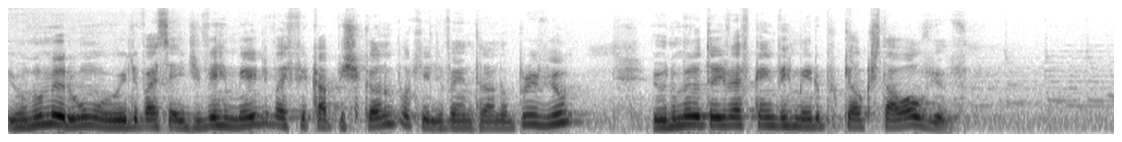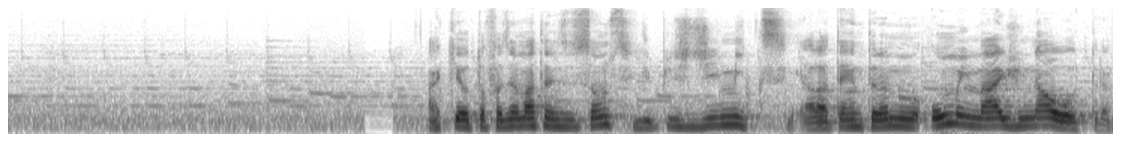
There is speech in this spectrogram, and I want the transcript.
E o número 1 ele vai sair de vermelho e vai ficar piscando porque ele vai entrar no preview. E o número 3 vai ficar em vermelho porque é o que está ao vivo. Aqui eu estou fazendo uma transição simples de mix. Ela está entrando uma imagem na outra.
